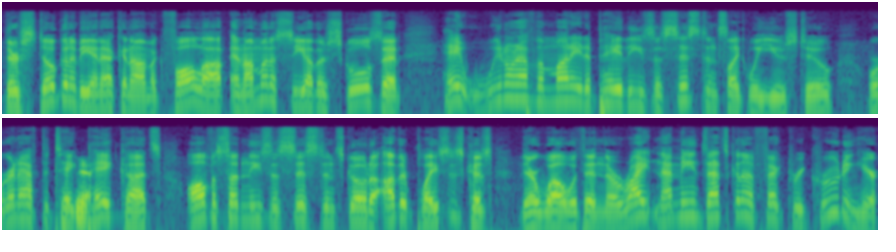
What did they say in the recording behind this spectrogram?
there's still going to be an economic fallout. And I'm going to see other schools that, hey, we don't have the money to pay these assistants like we used to. We're going to have to take yeah. pay cuts. All of a sudden, these assistants go to other places because they're well within their right. And that means that's going to affect recruiting here.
